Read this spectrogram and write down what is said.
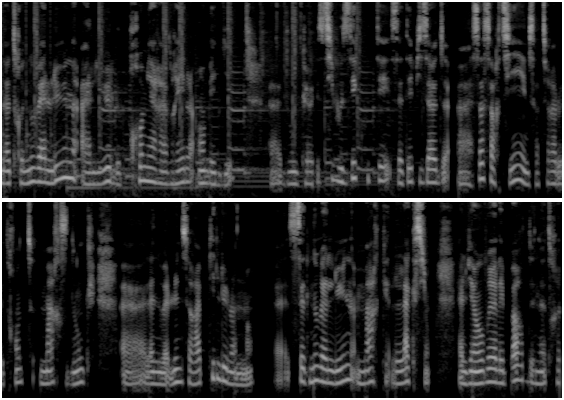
Notre nouvelle lune a lieu le 1er avril en bélier. Euh, donc euh, si vous écoutez cet épisode à sa sortie, il sortira le 30 mars, donc euh, la nouvelle lune sera pile le lendemain. Cette nouvelle lune marque l'action. Elle vient ouvrir les portes de notre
